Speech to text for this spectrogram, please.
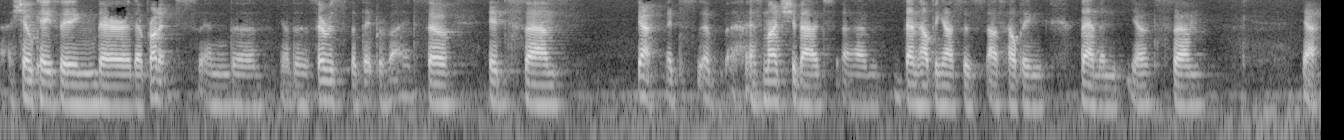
uh, showcasing their their products and you know, the services that they provide. So it's um, yeah, it's uh, as much about um, them helping us as us helping them, and you know, it's um, yeah,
